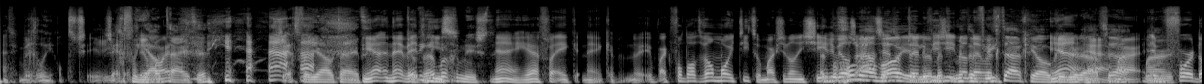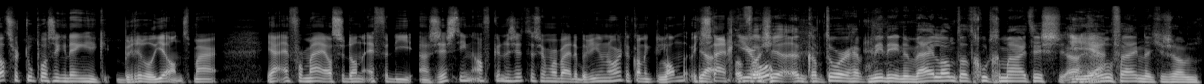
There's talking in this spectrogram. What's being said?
Briljante serie. Echt van jouw tijd, hè? Echt van jouw tijd. Ja, nee, weet heb ik niet. gemist. Nee, ja, ik, nee, ik heb, nee, maar ik vond dat wel een mooie titel. Maar als je dan die serie Het wel eens begon heel aanzet op televisie... met, met dan een vliegtuigje ook ja, inderdaad. ja, Ja, maar, voor dat soort toepassingen denk ik briljant. Maar ja, en voor mij, als ze dan even die A16 af kunnen zetten, zeg maar bij de Brienenoord, dan kan ik landen. Weet je, Ja, stijg ik of hier als op. je een kantoor hebt midden in een weiland dat goed gemaaid is. Ja, Ja. Heel fijn dat je zo'n.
